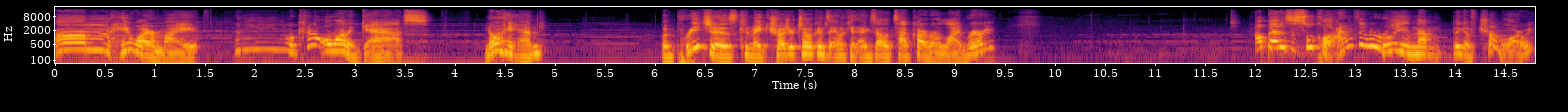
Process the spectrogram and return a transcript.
Um, Haywire Might. I mean, we're kind of all out of gas. No hand. But breeches can make treasure tokens and we can exile the top card of our library. How bad is the soul call? I don't think we're really in that big of trouble, are we?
